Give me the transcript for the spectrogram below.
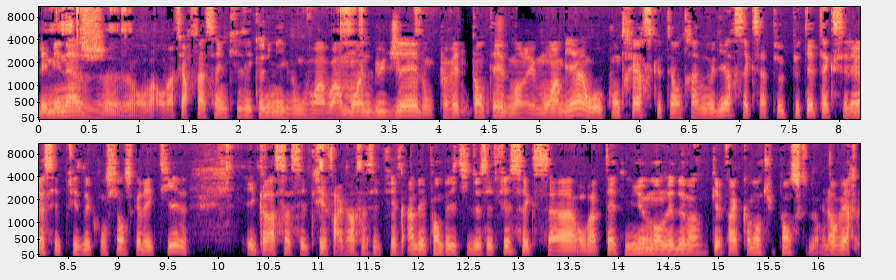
les, ménages, euh, on va faire face à une crise économique, donc vont avoir moins de budget, donc peuvent être tentés de manger moins bien. Ou au contraire, ce que tu es en train de nous dire, c'est que ça peut peut-être accélérer cette prise de conscience collective. Et grâce à cette crise, enfin grâce à cette crise, un des points positifs de cette crise, c'est que ça, on va peut-être mieux manger demain. Enfin, comment tu penses envers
